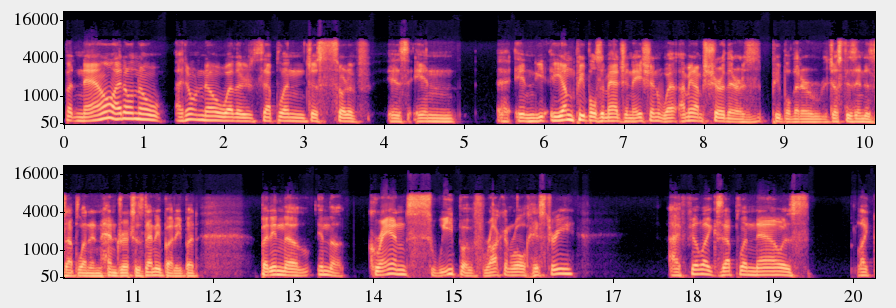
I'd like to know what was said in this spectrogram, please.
But now I don't know. I don't know whether Zeppelin just sort of is in uh, in young people's imagination. Well, I mean, I'm sure there's people that are just as into Zeppelin and Hendrix as anybody, but but in the in the grand sweep of rock and roll history, I feel like Zeppelin now is like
